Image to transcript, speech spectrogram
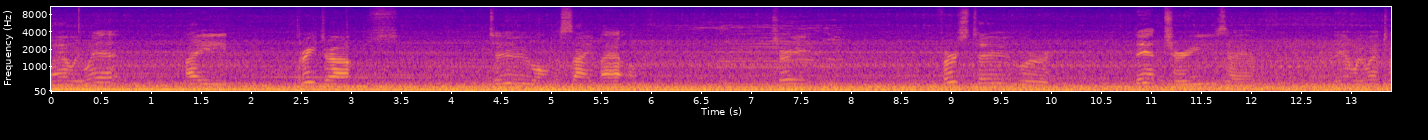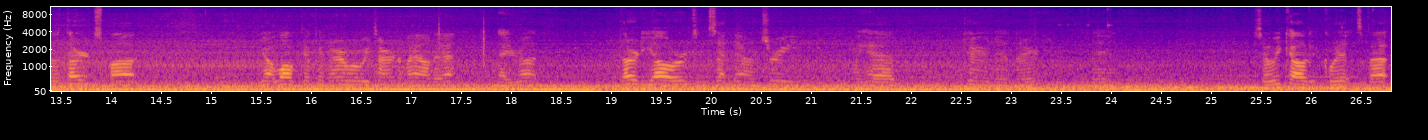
Well, we went, made three drops, two on the same mountain tree. First two were dead trees, and then we went to a third spot. Got walked up in there where we turned them out at, and they run 30 yards and sat down a tree. We had coon in there. And then so we called it quits about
